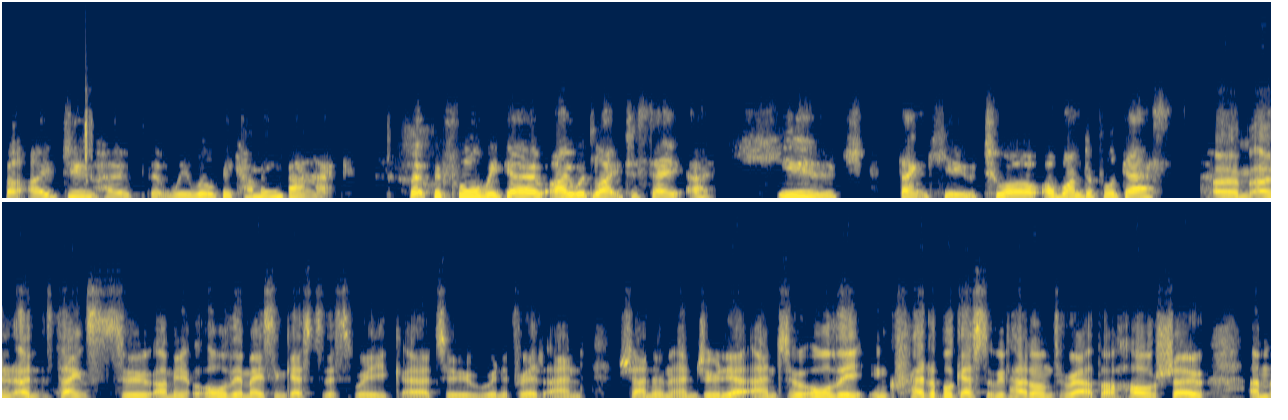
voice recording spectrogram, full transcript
but I do hope that we will be coming back. But before we go, I would like to say a huge thank you to our, our wonderful guests. Um, and, and, thanks to, I mean, all the amazing guests this week, uh, to Winifred and Shannon and Julia, and to all the incredible guests that we've had on throughout the whole show. Um,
